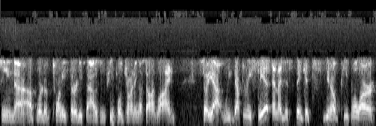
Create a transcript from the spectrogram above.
seen uh, upward of twenty, thirty thousand people joining us online. So yeah, we definitely see it, and I just think it's you know people are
